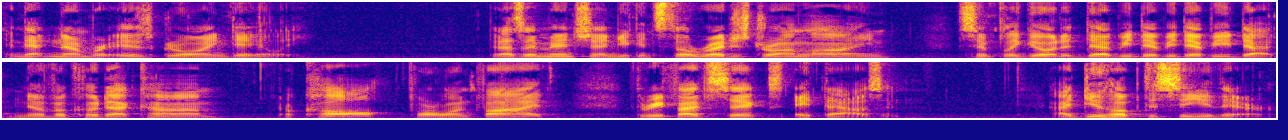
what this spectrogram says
and that number is growing daily. But as I mentioned, you can still register online. Simply go to www.novoco.com or call 415 356 8000. I do hope to see you there.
